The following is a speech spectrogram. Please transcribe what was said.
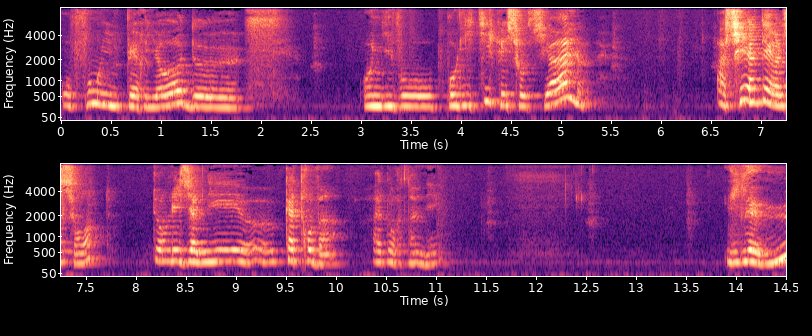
au fond, une période euh, au niveau politique et social assez intéressante dans les années euh, 80 à Douarnenez. Il y a eu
